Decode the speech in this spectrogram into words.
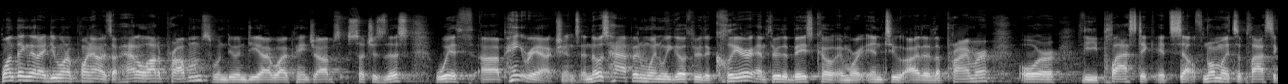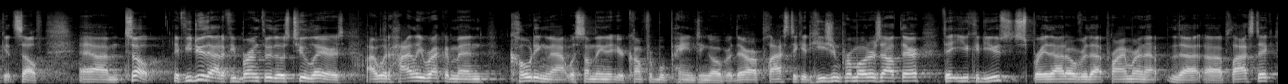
One thing that I do want to point out is I've had a lot of problems when doing DIY paint jobs such as this with uh, paint reactions. And those happen when we go through the clear and through the base coat and we're into either the primer or the plastic itself. Normally it's the plastic itself. Um, so if you do that, if you burn through those two layers, I would highly recommend coating that with something that you're comfortable painting over. There are plastic adhesion promoters out there that you could use. Spray that over that primer and that, that uh, plastic.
